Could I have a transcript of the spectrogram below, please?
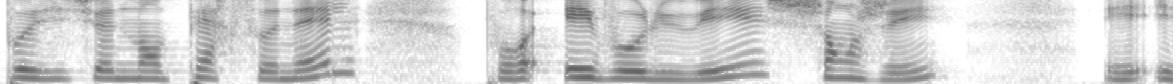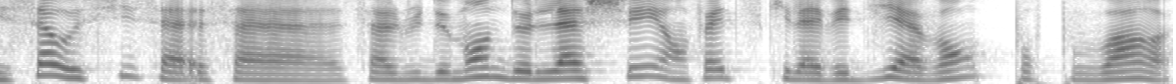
positionnements personnels pour évoluer, changer et, ça aussi, ça, lui demande de lâcher en fait ce qu'il avait dit avant pour pouvoir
